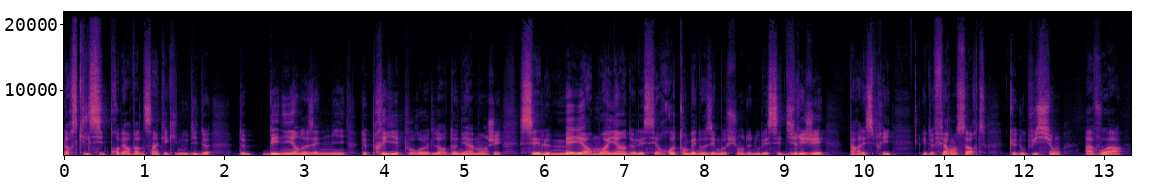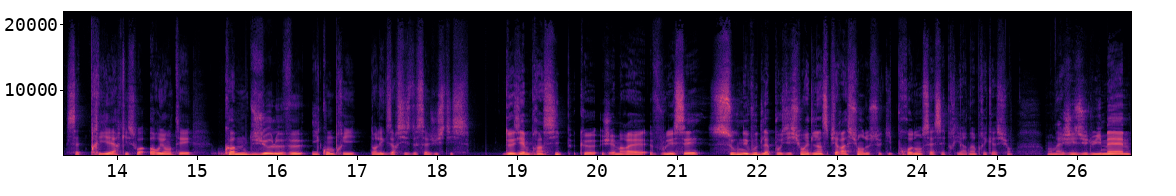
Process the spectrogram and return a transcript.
lorsqu'il cite Proverbe 25 et qui nous dit de bénir nos ennemis, de prier pour eux, de leur donner à manger. C'est le meilleur moyen de laisser retomber nos émotions, de nous laisser diriger par l'Esprit et de faire en sorte que nous puissions avoir cette prière qui soit orientée comme Dieu le veut, y compris dans l'exercice de sa justice. Deuxième principe que j'aimerais vous laisser, souvenez-vous de la position et de l'inspiration de ceux qui prononçaient ces prières d'imprécation. On a Jésus lui-même,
